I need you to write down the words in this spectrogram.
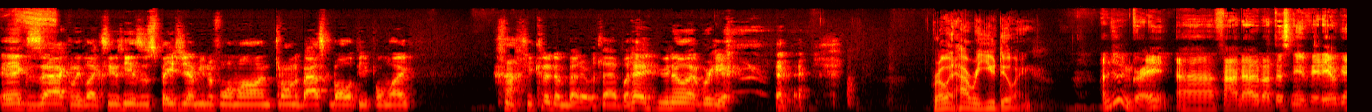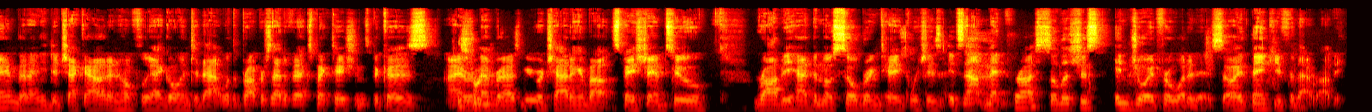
Exactly. Like, see, he has a Space Jam uniform on, throwing a basketball at people. I'm like, huh, you could have done better with that. But hey, you know what? We're here. Rohit, how are you doing? I'm doing great. Uh, found out about this new video game that I need to check out, and hopefully, I go into that with the proper set of expectations because I it's remember as we were chatting about Space Jam 2, Robbie had the most sobering take, which is it's not meant for us, so let's just enjoy it for what it is. So I thank you for that, Robbie.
